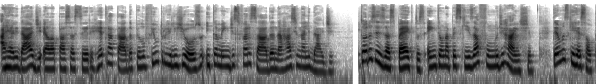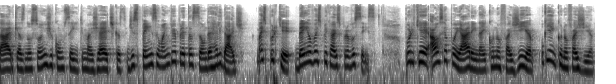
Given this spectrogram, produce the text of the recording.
A realidade ela passa a ser retratada pelo filtro religioso e também disfarçada na racionalidade. Todos esses aspectos entram na pesquisa a fundo de Heinz. Temos que ressaltar que as noções de conceito imagéticas dispensam a interpretação da realidade. Mas por quê? Bem, eu vou explicar isso para vocês. Porque ao se apoiarem na iconofagia, o que é iconofagia?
